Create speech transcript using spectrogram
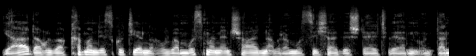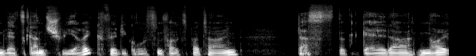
ja, darüber kann man diskutieren, darüber muss man entscheiden, aber da muss sichergestellt werden. Und dann wird es ganz schwierig für die großen Volksparteien, dass Gelder neu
